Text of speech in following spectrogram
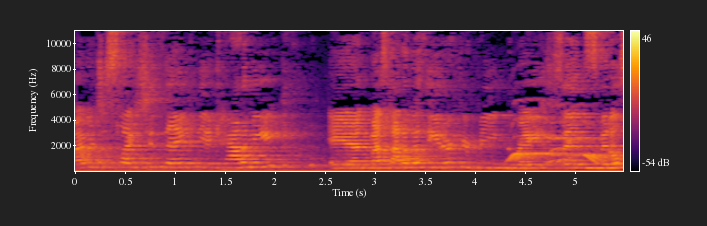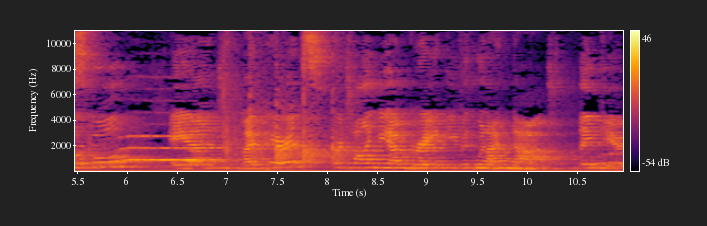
I would just like to thank the Academy and West Ottawa Theater for being great since middle school, and my parents for telling me I'm great even when I'm not. Thank you.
